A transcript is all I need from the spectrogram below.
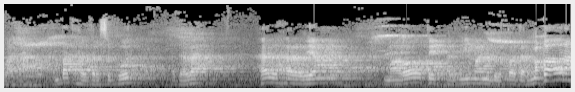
wa taala. Empat hal tersebut adalah hal-hal yang marotib al-iman bil qadar. Maka orang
